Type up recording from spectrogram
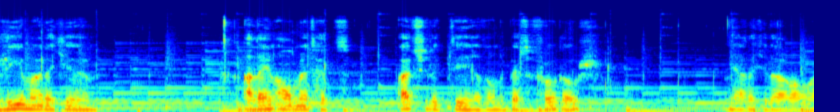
Zie je maar dat je alleen al met het uitselecteren van de beste foto's, ja, dat je daar al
